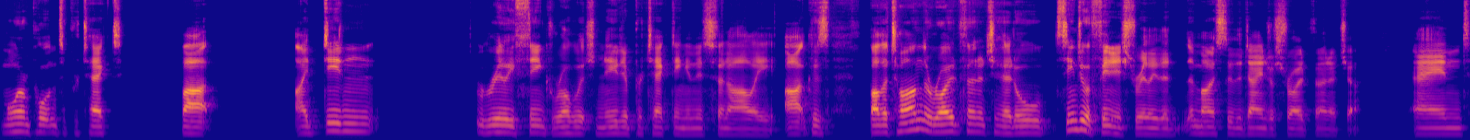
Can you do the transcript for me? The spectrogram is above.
more important to protect. But I didn't really think Roglic needed protecting in this finale because uh, by the time the road furniture had all seemed to have finished, really the, the mostly the dangerous road furniture, and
